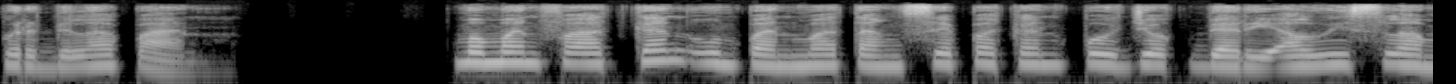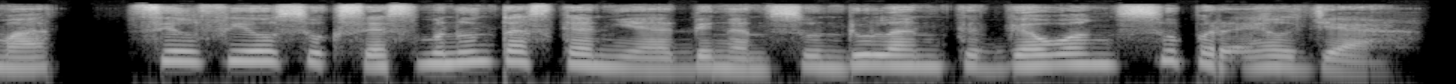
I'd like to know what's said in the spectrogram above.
per 8. Memanfaatkan umpan matang sepakan pojok dari Alwi Slamet, Silvio sukses menuntaskannya dengan sundulan ke gawang Super Elja.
